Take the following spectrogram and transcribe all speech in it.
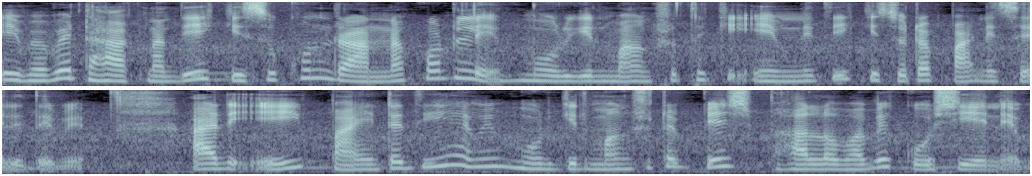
এভাবে ঢাকনা দিয়ে কিছুক্ষণ রান্না করলে মুরগির মাংস থেকে এমনিতেই কিছুটা পানি ছেড়ে দেবে। আর এই পানিটা দিয়ে আমি মুরগির মাংসটা বেশ ভালোভাবে কষিয়ে নেব।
